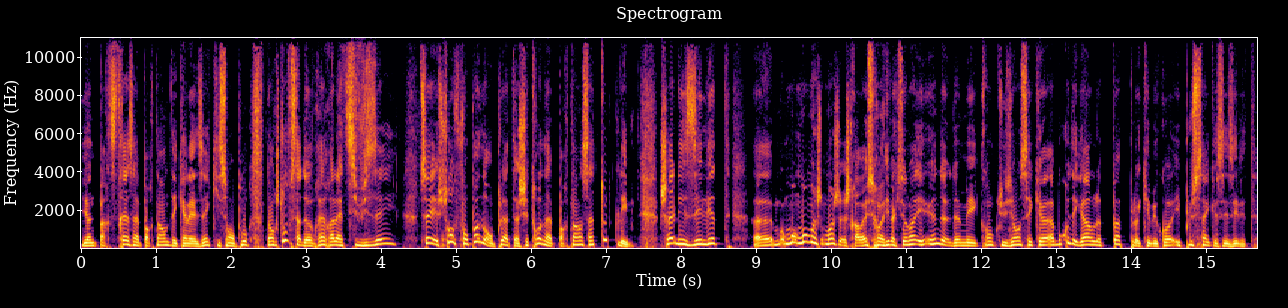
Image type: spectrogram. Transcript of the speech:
il y a une partie très importante des Canadiens qui sont pour. Donc, je trouve que ça devrait relativiser. Tu sais, je trouve qu'il faut pas non plus attacher trop d'importance à toutes les... Je dirais les élites. Euh, moi, moi, moi, je- moi, travaille sur un livre actuellement et une de, de mes conclusions, c'est qu'à beaucoup d'égards, le peuple québécois est plus sain que ses élites.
